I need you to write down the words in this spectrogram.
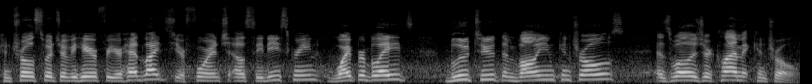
control switch over here for your headlights, your 4-inch LCD screen, wiper blades, Bluetooth and volume controls, as well as your climate control.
